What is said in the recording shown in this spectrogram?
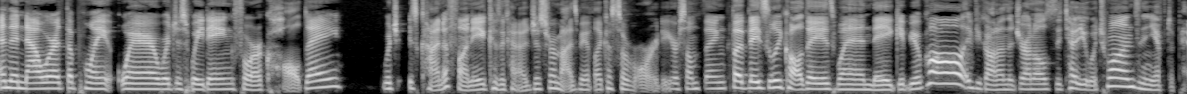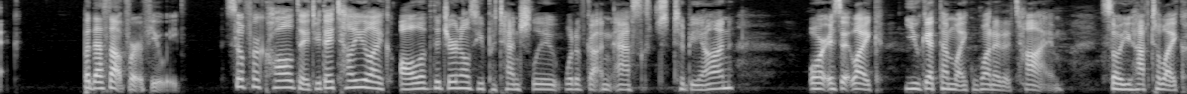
And then now we're at the point where we're just waiting for a call day, which is kind of funny because it kind of just reminds me of like a sorority or something. But basically, call day is when they give you a call. If you got on the journals, they tell you which ones and you have to pick. But that's not for a few weeks. So for call day, do they tell you like all of the journals you potentially would have gotten asked to be on? Or is it like you get them like one at a time? So you have to like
